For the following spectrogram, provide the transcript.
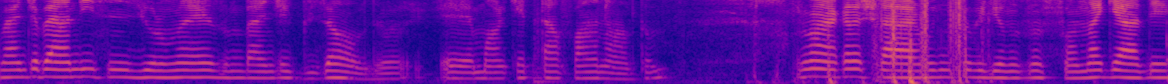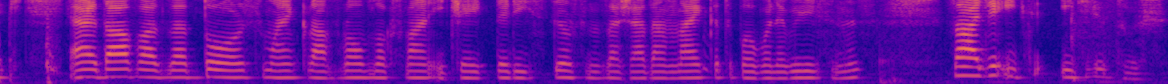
Bence beğendiyseniz yorumlara yazın. Bence güzel oldu. E, marketten falan aldım. O zaman arkadaşlar bugünkü videomuzun sonuna geldik. Eğer daha fazla Doors, Minecraft, Roblox falan içerikleri istiyorsanız aşağıdan like atıp abone olabilirsiniz. Sadece iki, iki tuş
